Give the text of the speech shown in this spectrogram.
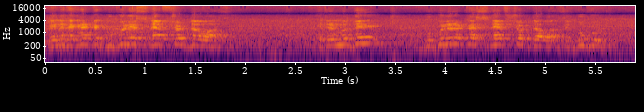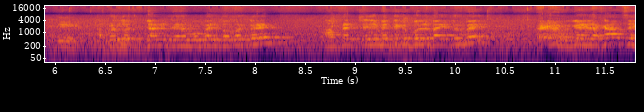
এখানে দেখেন একটা গুগলের স্ন্যাপশট দেওয়া আছে। এটার মধ্যে গুগলের একটা স্ন্যাপশট দেওয়া আছে গুগল আপনারা তো জানেন যারা মোবাইল ব্যবহার করেন আপনার ছেলে মেয়েদেরকে বলে বাইর করবে। ওখানে লেখা আছে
